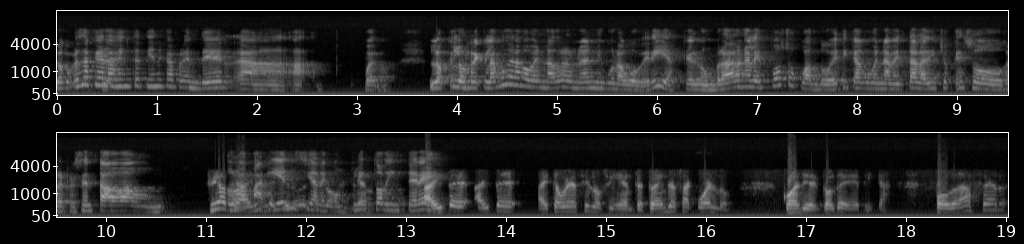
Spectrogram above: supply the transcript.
Lo que pasa es que la gente tiene que aprender a, bueno, lo que los reclamos de la gobernadora no eran ninguna bobería, que nombraran al esposo cuando ética gubernamental ha dicho que eso representaba un, una apariencia de conflicto de interés. Ahí te, ahí, te, ahí te voy a decir lo siguiente, estoy en desacuerdo con el director de ética. Podrá ser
